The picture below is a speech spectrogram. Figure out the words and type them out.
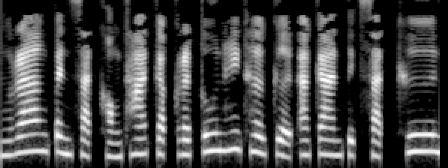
งร่างเป็นสัตว์ของทัศกับกระตุ้นให้เธอเกิดอาการติดสัตว์ขึ้น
